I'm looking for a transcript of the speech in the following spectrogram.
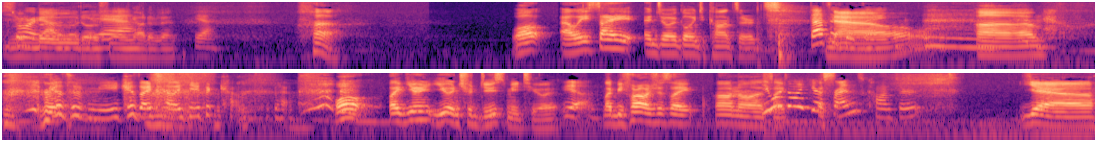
Story mood or yeah. feeling out of it. Yeah. Huh. Well, at least I enjoy going to concerts That's a now. um, good thing because of me. Because I tell you to come to them. well, like you you introduced me to it. Yeah. Like before, I was just like, oh no, it's You like, went to like your friend's concert. Yeah,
